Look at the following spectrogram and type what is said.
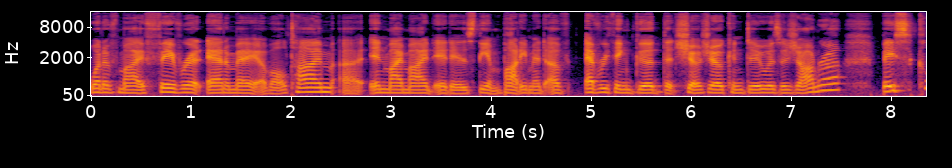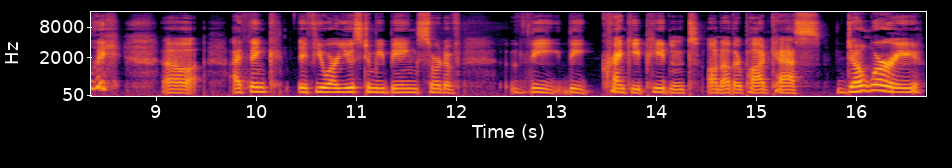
one of my favorite anime of all time. Uh, in my mind, it is the embodiment of everything good that shoujo can do as a genre, basically. Uh, I think if you are used to me being sort of the the cranky pedant on other podcasts, don't worry,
